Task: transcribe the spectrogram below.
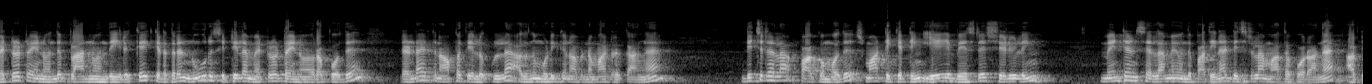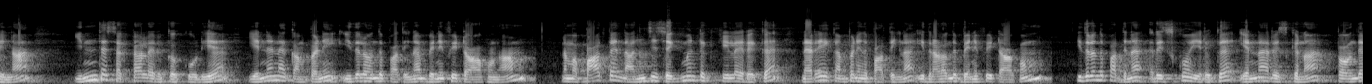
மெட்ரோ ட்ரெயின் வந்து பிளான் வந்து இருக்குது கிட்டத்தட்ட நூறு சிட்டியில் மெட்ரோ ட்ரெயின் வரப்போது ரெண்டாயிரத்து நாற்பத்தி ஏழுக்குள்ளே அது வந்து முடிக்கணும் அப்படின்ற மாதிரி இருக்காங்க. டிஜிட்டலாக பார்க்கும்போது smart ticketing AI based scheduling maintenance எல்லாமே வந்து பார்த்திங்கன்னா டிஜிட்டலாக மாற்ற போகிறாங்க அப்படின்னா இந்த செக்டாரில் இருக்கக்கூடிய என்னென்ன கம்பெனி இதில் வந்து பார்த்திங்கன்னா பெனிஃபிட் ஆகும்னா நம்ம பார்த்த இந்த அஞ்சு செக்மெண்ட்டுக்கு கீழே இருக்க நிறைய கம்பெனி வந்து பார்த்தீங்கன்னா இதனால் வந்து பெனிஃபிட் ஆகும். இதில் வந்து பார்த்தீங்கன்னா ரிஸ்க்கும் இருக்குது என்ன ரிஸ்க்குனா இப்போ வந்து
